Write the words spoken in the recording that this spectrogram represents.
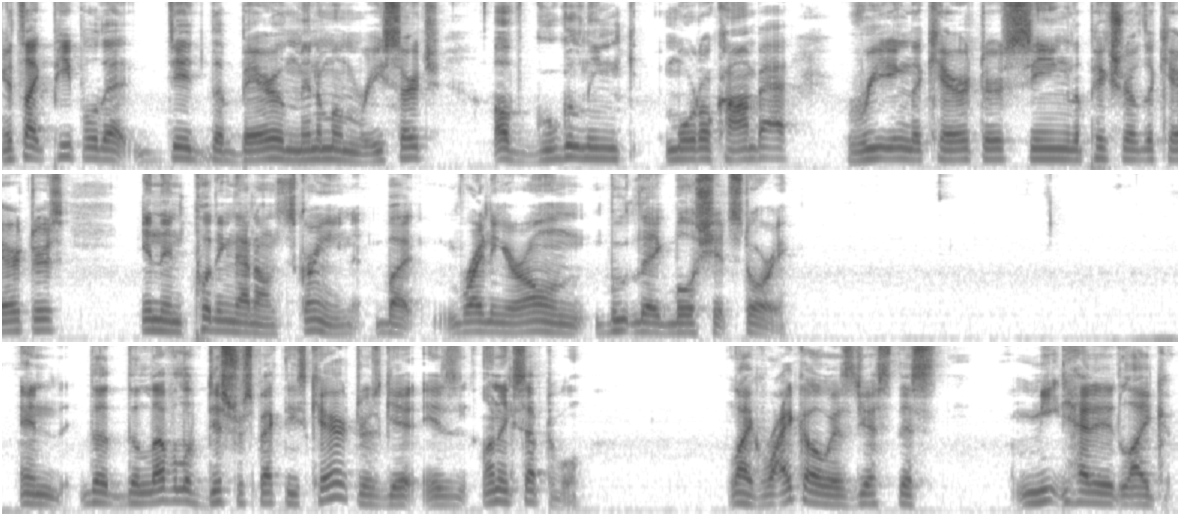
It's like people that did the bare minimum research of Googling Mortal Kombat, reading the characters, seeing the picture of the characters, and then putting that on screen, but writing your own bootleg bullshit story. And the the level of disrespect these characters get is unacceptable. Like Reiko is just this meat-headed like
